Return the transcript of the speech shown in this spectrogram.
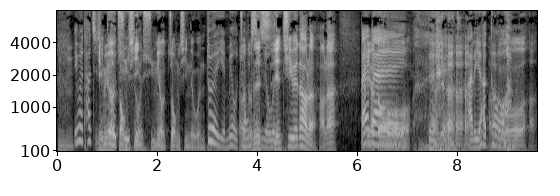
嗯哼，因为它只是各取所需，没有中心的问题，对，也没有中心的问题。时间契约到了，好了，拜拜，对，阿里亚多，好，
